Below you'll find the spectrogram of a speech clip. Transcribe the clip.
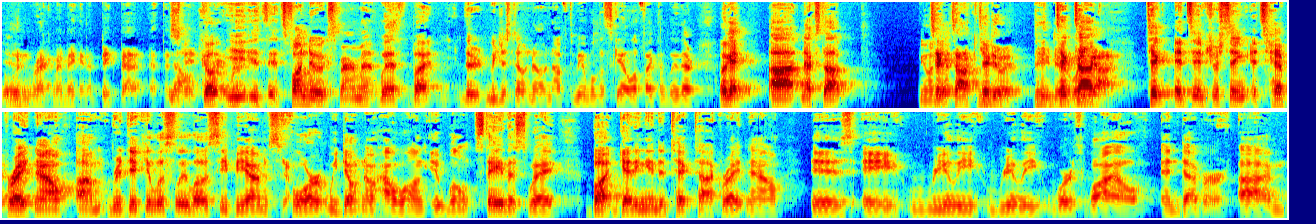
Yeah. I wouldn't recommend making a big bet at this no, stage. Go, it's, it's fun to experiment with, but there, we just don't know enough to be able to scale effectively there. Okay, uh, next up. You TikTok, do you do it. You do TikTok. It. Tick, it's interesting. It's hip right now. Um, ridiculously low CPMS yep. for we don't know how long. It won't stay this way. But getting into TikTok right now is a really, really worthwhile endeavor. Um,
